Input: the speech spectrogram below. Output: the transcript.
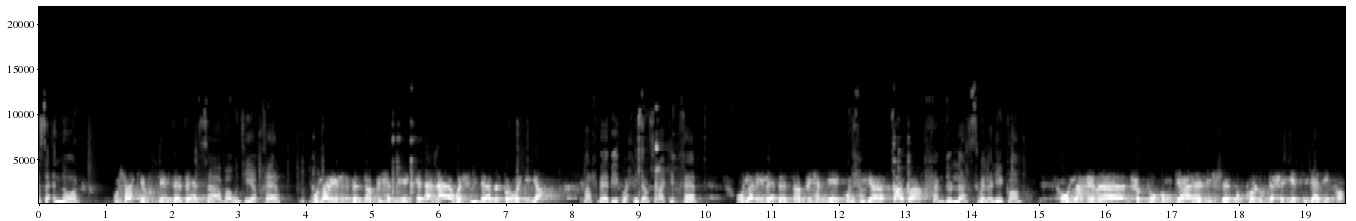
مساء النور. واش راك يا أختي؟ لاباس. ça va وانت يا بخير؟ والله لاباس ربي يهنيك. أنا وحيدة من البرويقيه مرحبا بك وحيدة. واش راكي؟ بخير. والله لاباس ربي يهنيك. وانت يا ça va الحمد لله سوال عليكم. والله غير نحبوكم كاع اللي شافوك كل تحياتي كاع ليكم.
